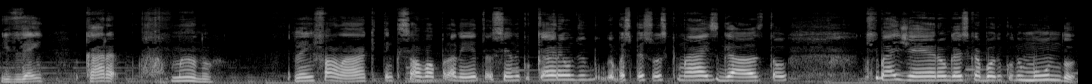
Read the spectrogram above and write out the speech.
E vem, o cara, mano, vem falar que tem que salvar o planeta, sendo que o cara é uma das pessoas que mais gastam, que mais geram gás carbônico no mundo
